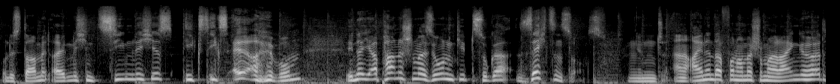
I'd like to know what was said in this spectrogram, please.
und ist damit eigentlich ein ziemliches XXL-Album. In der japanischen Version gibt es sogar 16 Songs. Und äh, einen davon haben wir schon mal reingehört,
